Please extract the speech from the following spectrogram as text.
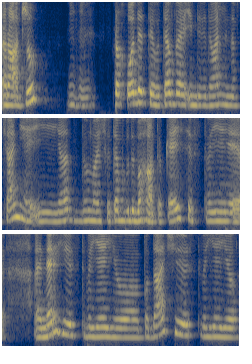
раджу Угу. проходити у тебе індивідуальне навчання, і я думаю, що у тебе буде багато кейсів з твоєю енергією, з твоєю подачею, з твоєю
